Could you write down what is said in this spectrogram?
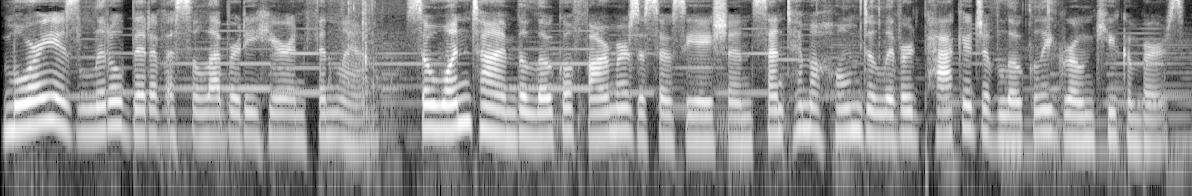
Mauri is little bit of a celebrity here in Finland. So one time the local farmers association sent him a home delivered package of locally grown cucumbers.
